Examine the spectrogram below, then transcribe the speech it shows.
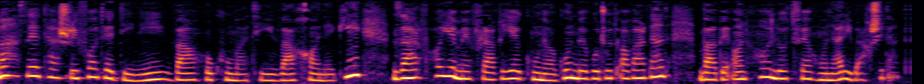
محض تشریفات دینی و حکومتی و خانگی ظرفهای مفرقی گوناگون به وجود آوردند و به آنها لطف هنری بخشیدند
